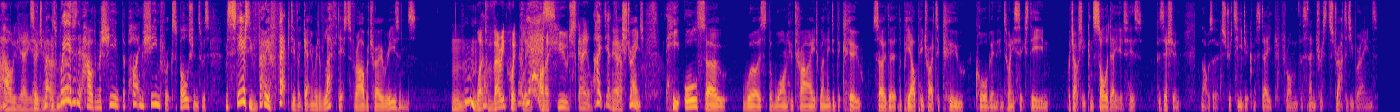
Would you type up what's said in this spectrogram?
Oh yeah, yeah. So do you yeah, remember? It's weird, isn't it? How the machine, the party machine for expulsions, was mysteriously very effective at getting rid of leftists for arbitrary reasons. Mm. Hmm, Worked oh, very quickly on a huge scale. I, yeah, very strange. He also was the one who tried when they did the coup. So the, the PLP tried to coup Corbyn in 2016, which actually consolidated his position. That was a strategic mistake from the centrist strategy brains.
